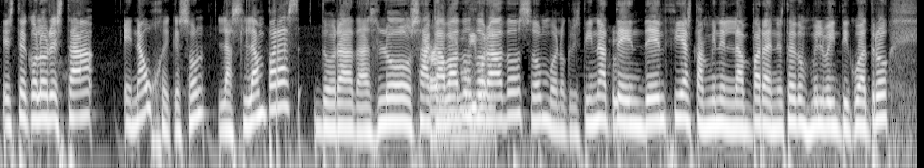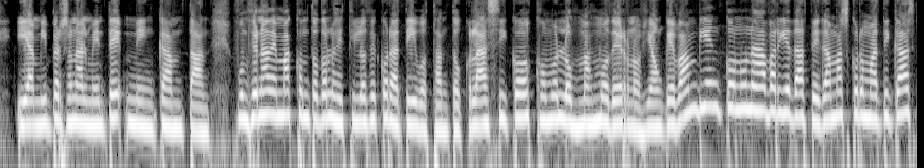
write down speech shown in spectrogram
este color está en auge, que son las lámparas doradas. Los acabados dorados son, bueno, Cristina, tendencias también en lámpara en este 2024 y a mí personalmente me encantan. Funciona además con todos los estilos decorativos, tanto clásicos como los más modernos y aunque van bien con una variedad de gamas cromáticas,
